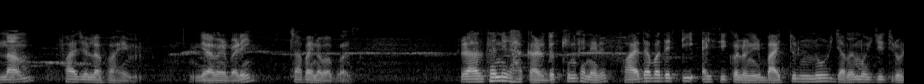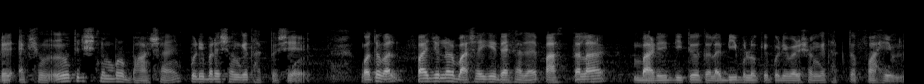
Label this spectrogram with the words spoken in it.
নাম ফায়জুল্লাহ ফাহিম। গ্রামের বাড়ি চাঁপাইনবাবগঞ্জ। রাজধানী ঢাকার দক্ষিণখানের ফায়দাবাদের টিআইসি কলোনির বাইতুল নূর জামে মসজিদ রোডের একশো উনত্রিশ নম্বর বাসায় পরিবারের সঙ্গে থাকতো সে। গতকাল ফায়জুল্লাহর বাসায় গিয়ে দেখা যায় পাঁচতলার বাড়ির দ্বিতীয় তলায় বি ব্লকে পরিবারের সঙ্গে থাকতো ফাহিম।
